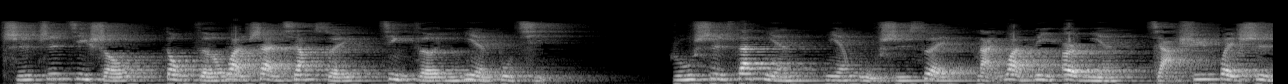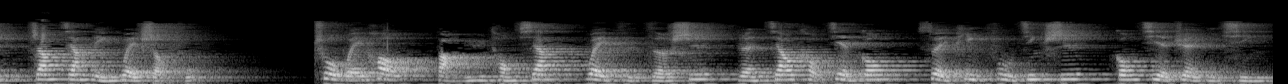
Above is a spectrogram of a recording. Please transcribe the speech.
持之既熟，动则万善相随，静则一念不起。如是三年，年五十岁，乃万历二年，甲戌会试，张江陵为首府。辍为后，访于同乡，为子则师，人交口建功，遂聘赴京师，公借卷以行。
